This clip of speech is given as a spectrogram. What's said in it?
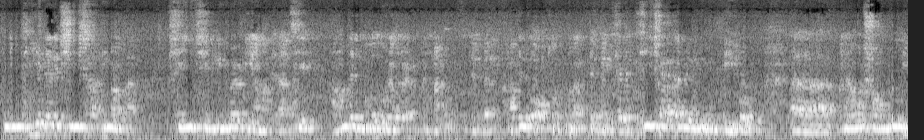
কিন্তু থিয়েটারের সেই স্বাধীনতা, সেই সেই লিবার্টি আমাদের আছে, আমাদের মতো করে আমরা নাটক করতে পারি, আমাদের বক্তব্য রাখতে পারি, সেটা যে সরকারের বিরুদ্ধেই হোক মানে আমার সম্প্রতি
